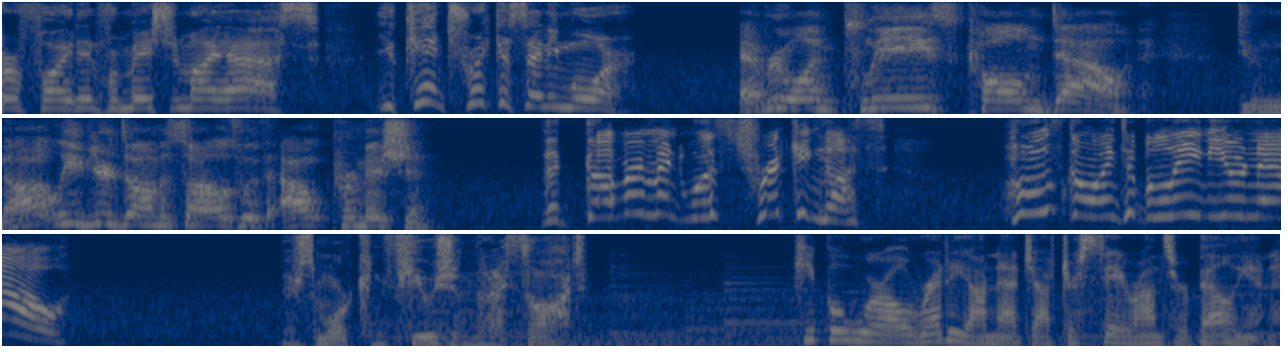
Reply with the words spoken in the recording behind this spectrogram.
Unverified information, my ass! You can't trick us anymore! Everyone, please calm down. Do not leave your domiciles without permission. The government was tricking us! Who's going to believe you now? There's more confusion than I thought. People were already on edge after Seiran's rebellion.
